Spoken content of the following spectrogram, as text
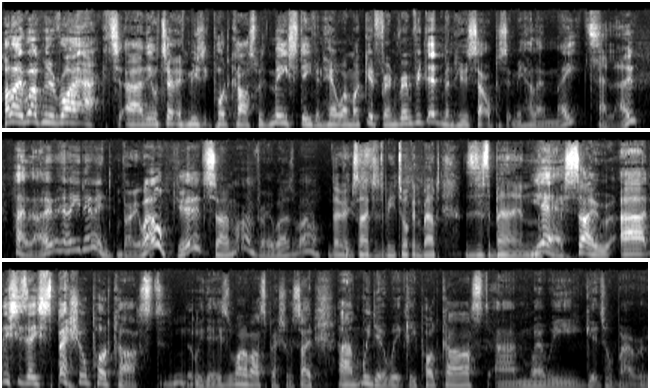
Hello, welcome to Riot Act, uh, the alternative music podcast with me, Stephen Hill, and my good friend Remfry Dedman, who sat opposite me. Hello, mate. Hello. Hello, how are you doing? I'm very well. Good, so am I. I'm very well as well. Very excited to be talking about this band. Yeah, so uh, this is a special podcast that we do. This is one of our specials. So um, we do a weekly podcast um, where we get to talk about re-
